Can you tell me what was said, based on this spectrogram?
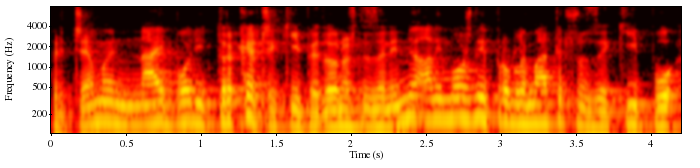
pri čemu je najbolji trkač ekipe, to je ono što je zanimljivo, ali možda i problematično za ekipu.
